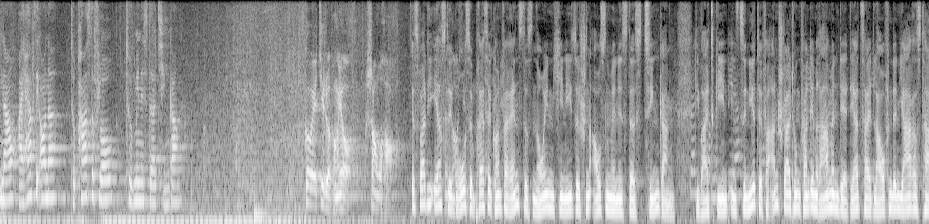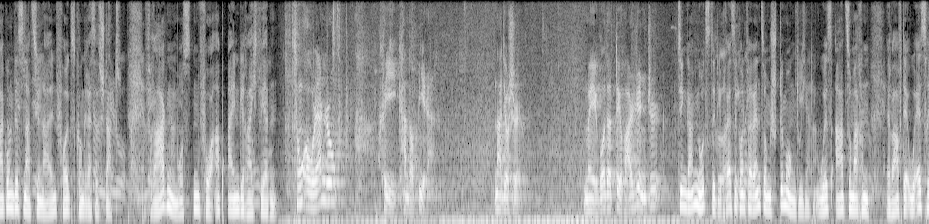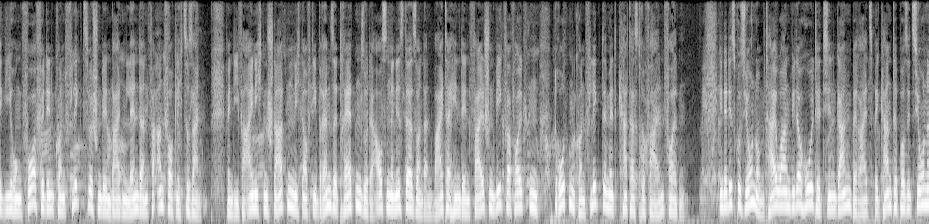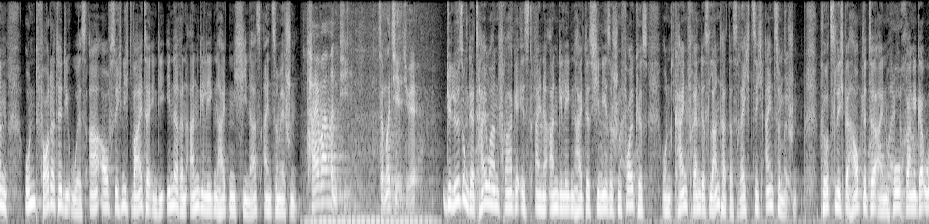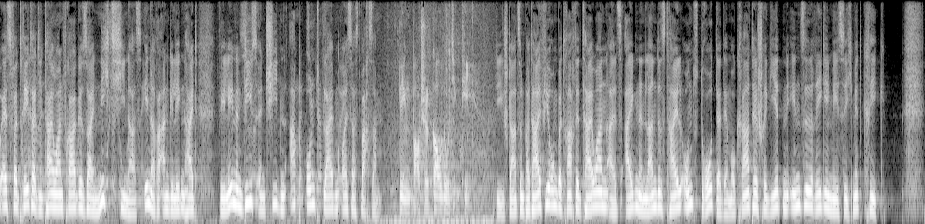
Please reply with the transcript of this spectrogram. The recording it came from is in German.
Now I have the honor to pass the floor to Minister Qin Gang. 各位记者朋友，上午好。Es war die erste große Pressekonferenz des neuen chinesischen Außenministers Qin Gang. Die weitgehend inszenierte Veranstaltung fand im Rahmen der derzeit laufenden Jahrestagung des Nationalen Volkskongresses statt. Fragen mussten vorab eingereicht werden. 从偶然中可以看到必然，那就是 Xinjiang nutzte die Pressekonferenz, um Stimmung gegen die USA zu machen. Er warf der US-Regierung vor, für den Konflikt zwischen den beiden Ländern verantwortlich zu sein. Wenn die Vereinigten Staaten nicht auf die Bremse träten, so der Außenminister, sondern weiterhin den falschen Weg verfolgten, drohten Konflikte mit katastrophalen Folgen. In der Diskussion um Taiwan wiederholte Xingang bereits bekannte Positionen und forderte die USA auf, sich nicht weiter in die inneren Angelegenheiten Chinas einzumischen. Die Lösung der Taiwan-Frage ist eine Angelegenheit des chinesischen Volkes und kein fremdes Land hat das Recht, sich einzumischen. Kürzlich behauptete ein hochrangiger US-Vertreter, die Taiwan-Frage sei nicht Chinas innere Angelegenheit. Wir lehnen dies entschieden ab und bleiben äußerst wachsam. Die Staats- und Parteiführung betrachtet Taiwan als eigenen Landesteil und droht der demokratisch regierten Insel regelmäßig mit Krieg.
